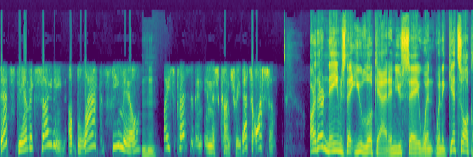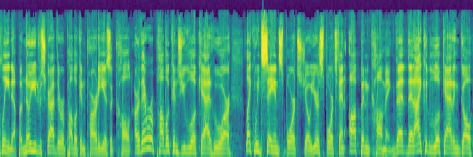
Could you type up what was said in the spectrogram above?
That's damn exciting. A black female mm-hmm. vice president in this country. That's awesome. Are there names that you look at and you say when when it gets all cleaned up? I know you describe the Republican Party as a cult. Are there Republicans you look at who are like we'd say in sports, Joe? You're a sports fan, up and coming that that I could look at and go,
